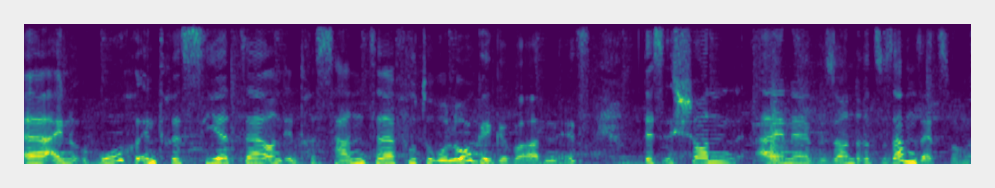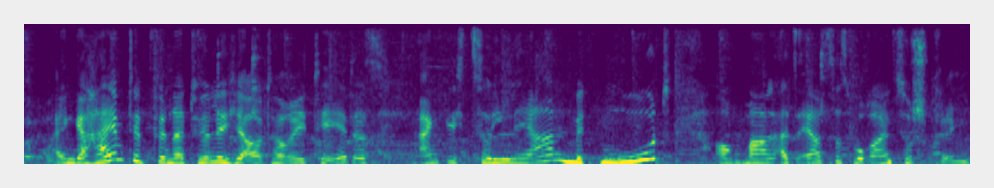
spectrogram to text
ein hochinteressierter und interessanter Futurologe geworden ist. Das ist schon eine besondere Zusammensetzung. Ein Geheimtipp für natürliche Autorität ist eigentlich zu lernen, mit Mut auch mal als erstes wo reinzuspringen.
